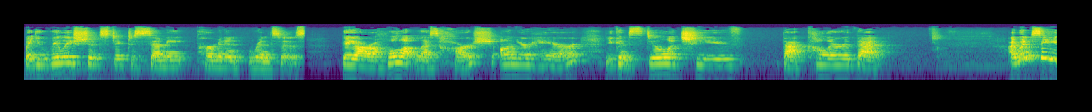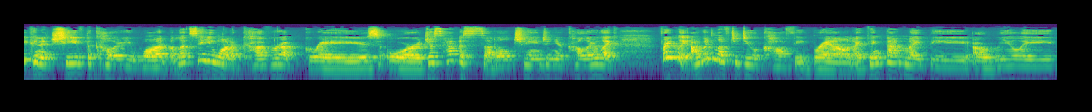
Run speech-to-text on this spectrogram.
but you really should stick to semi-permanent rinses. They are a whole lot less harsh on your hair. You can still achieve that color that I wouldn't say you can achieve the color you want, but let's say you want to cover up grays or just have a subtle change in your color. Like, frankly, I would love to do a coffee brown. I think that might be a really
